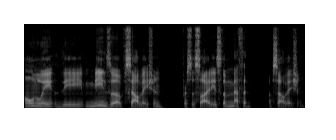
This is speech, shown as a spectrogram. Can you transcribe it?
only the means of salvation, for society. It's the method of salvation.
